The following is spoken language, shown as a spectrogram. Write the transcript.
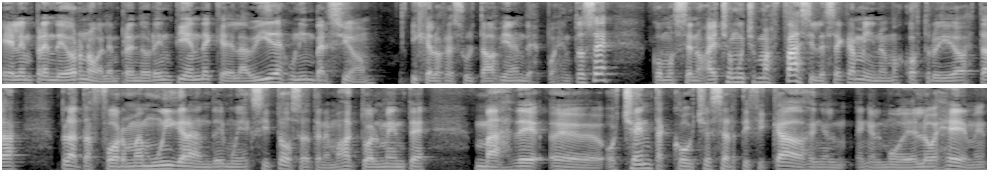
El emprendedor no, el emprendedor entiende que la vida es una inversión y que los resultados vienen después. Entonces, como se nos ha hecho mucho más fácil ese camino, hemos construido esta plataforma muy grande, muy exitosa. Tenemos actualmente más de 80 eh, coaches certificados en el, en el modelo EGM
